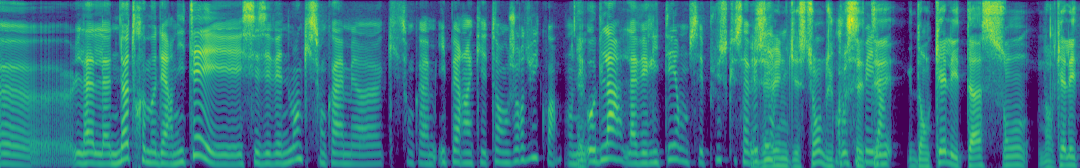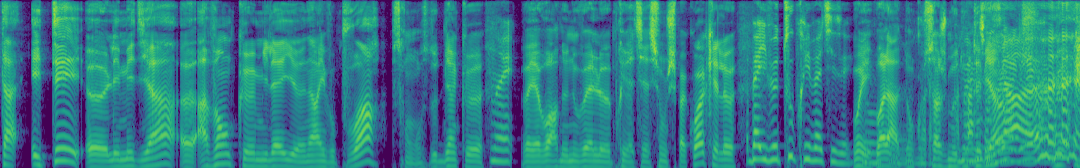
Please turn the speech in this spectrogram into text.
euh, la, la- notre modernité et ces événements qui sont quand même, euh, qui sont quand même hyper inquiétants aujourd'hui. quoi. On est au-delà. La vérité, on ne sait plus ce que ça veut dire. J'avais une question. Du coup, c'était dans quel état sont, dans quel état étaient euh, les médias euh, avant que Milei euh, n'arrive au pouvoir? Parce qu'on se doute bien que Ouais. va y avoir de nouvelles euh, privatisations, je sais pas quoi. Quelle... Bah, il veut tout privatiser. Oui, Donc, voilà. euh, Donc ça, je me doutais bien. euh, Mais,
